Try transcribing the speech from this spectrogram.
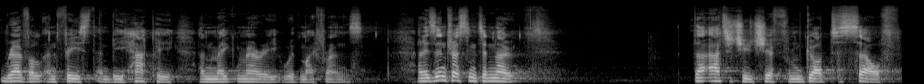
revel and feast and be happy and make merry with my friends. And it's interesting to note that attitude shift from God to self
